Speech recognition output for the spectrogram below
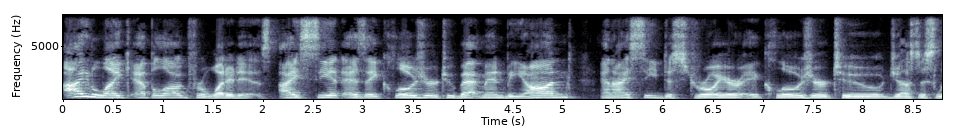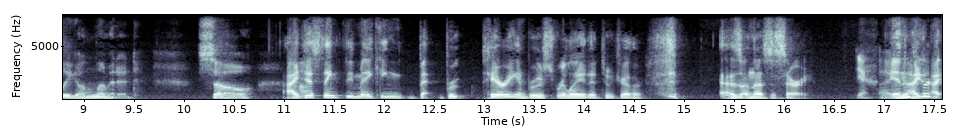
I like Epilogue for what it is. I see it as a closure to Batman Beyond, and I see Destroyer a closure to Justice League Unlimited. So I just think the making Ba- Bru- Terry and Bruce related to each other as unnecessary. yeah, I, And I, I,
